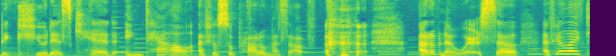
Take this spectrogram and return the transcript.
the cutest kid in town. I feel so proud of myself out of nowhere. So I feel like,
